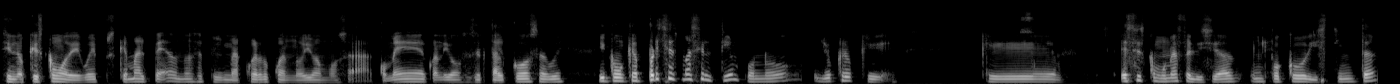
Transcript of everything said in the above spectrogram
Sino que es como de, güey, pues qué mal pedo, ¿no? O sea, pues me acuerdo cuando íbamos a comer, cuando íbamos a hacer tal cosa, güey. Y como que aprecias más el tiempo, ¿no? Yo creo que, que esa es como una felicidad un poco distinta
